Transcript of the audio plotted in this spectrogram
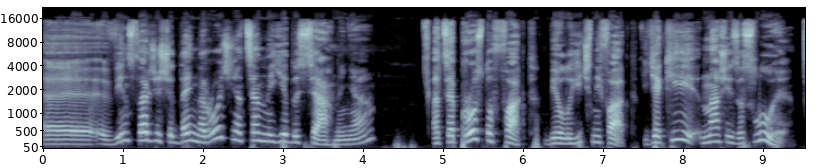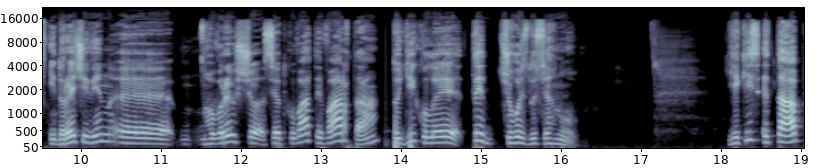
е, Він стверджує, що день народження це не є досягнення, а це просто факт, біологічний факт. Які наші заслуги? І, до речі, він е, говорив, що святкувати варто тоді, коли ти чогось досягнув. Якийсь етап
